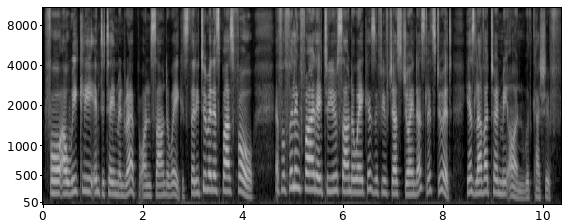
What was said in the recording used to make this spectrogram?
for our weekly entertainment wrap on Sound Awake. It's 32 minutes past four. A fulfilling Friday to you, Sound Awakers. If you've just joined us, let's do it. Here's Lava Turn Me On with Kashif.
